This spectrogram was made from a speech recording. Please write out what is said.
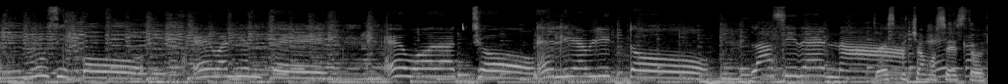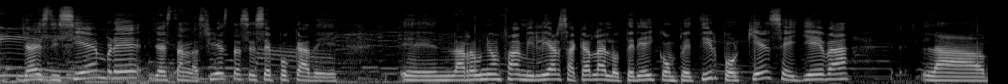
el músico, el valiente, el borracho, el diablito, la sirena. Ya escuchamos esto, ya es diciembre, ya están las fiestas, es época de en la reunión familiar sacar la lotería y competir por quién se lleva la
